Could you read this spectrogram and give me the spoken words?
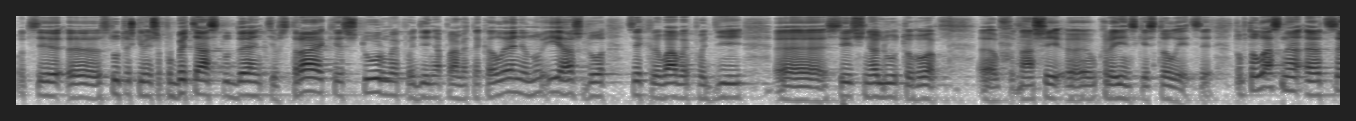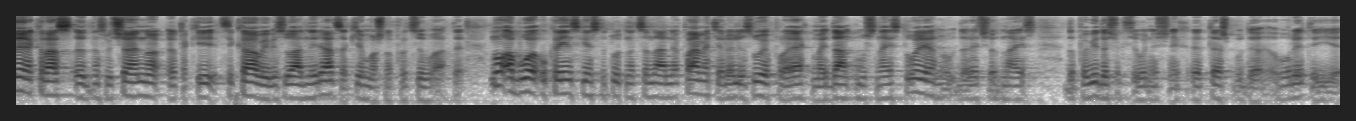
оці е, сутички, інше побиття студентів, страйки, штурми, падіння пам'ятника Леніну, ну і аж до цих кривавих подій е, січня-лютого е, в нашій українській столиці. Тобто, власне, це якраз надзвичайно такий цікавий візуальний ряд, з яким можна працювати. Ну або Український інститут національної пам'яті реалізує проект Майдан Усна історія. Ну, до речі, одна із доповідачок сьогоднішніх теж буде говорити є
